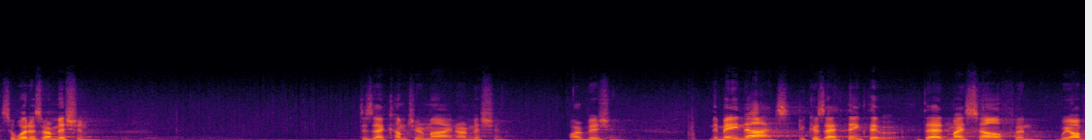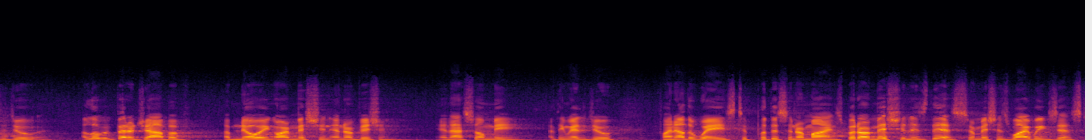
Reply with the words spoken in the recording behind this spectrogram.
So, what is our mission? Does that come to your mind? Our mission, our vision? It may not, because I think that, that myself and we all have to do a little bit better job of, of knowing our mission and our vision. And that's on me. I think we have to do find other ways to put this in our minds. But our mission is this our mission is why we exist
